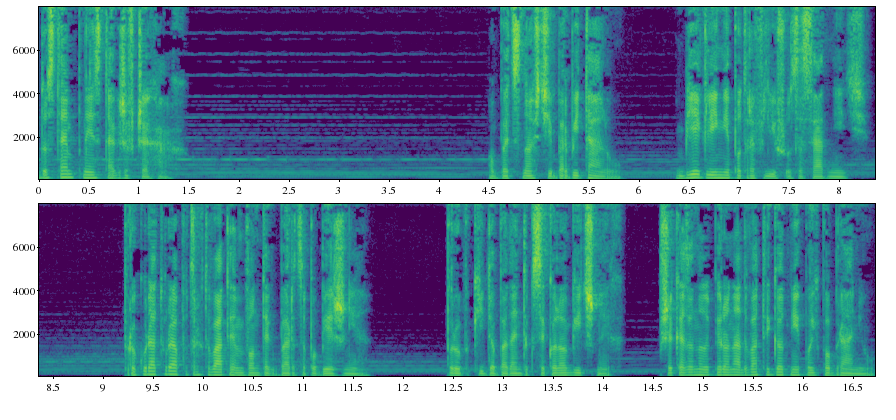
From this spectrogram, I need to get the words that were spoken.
Dostępny jest także w Czechach. Obecności barbitalu biegli nie potrafili już uzasadnić. Prokuratura potraktowała ten wątek bardzo pobieżnie. Próbki do badań toksykologicznych przekazano dopiero na dwa tygodnie po ich pobraniu.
